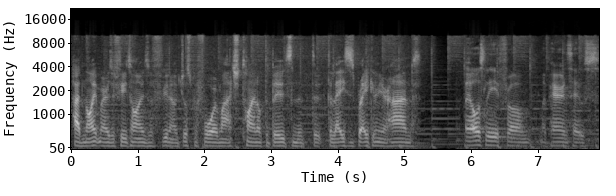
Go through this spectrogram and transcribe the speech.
had nightmares a few times of, you know, just before a match, tying up the boots and the, the, the laces breaking in your hand. I always leave from my parents' house,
